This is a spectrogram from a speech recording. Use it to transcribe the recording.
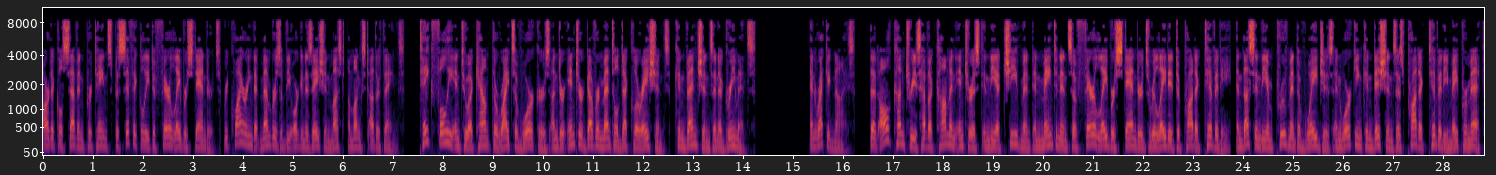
Article 7 pertains specifically to fair labor standards, requiring that members of the organization must, amongst other things, take fully into account the rights of workers under intergovernmental declarations, conventions and agreements", and recognize that all countries have a common interest in the achievement and maintenance of fair labor standards related to productivity, and thus in the improvement of wages and working conditions as productivity may permit.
